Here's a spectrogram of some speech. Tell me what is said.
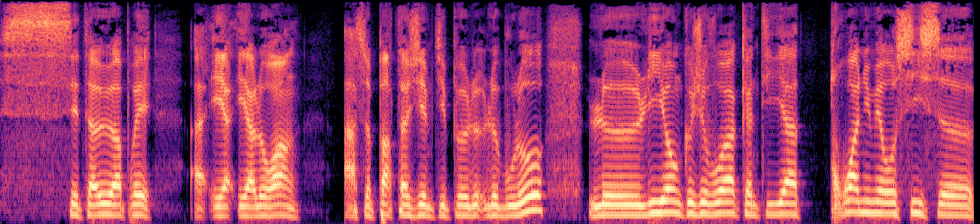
c'est à eux après et à, à Laurent à se partager un petit peu le, boulot. Le Lyon que je vois quand il y a trois numéros 6 euh,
